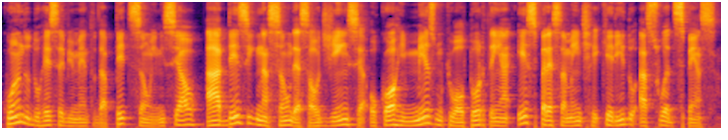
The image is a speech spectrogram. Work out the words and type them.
quando do recebimento da petição inicial, a designação dessa audiência ocorre mesmo que o autor tenha expressamente requerido a sua dispensa.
